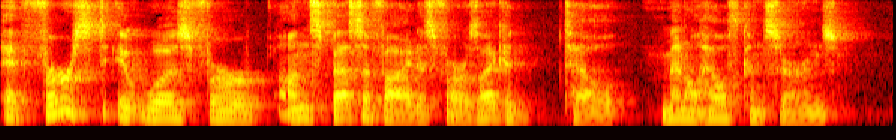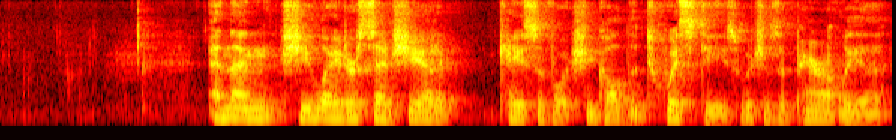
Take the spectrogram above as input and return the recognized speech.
At first, it was for unspecified, as far as I could tell, mental health concerns. And then she later said she had a case of what she called the twisties, which is apparently a,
